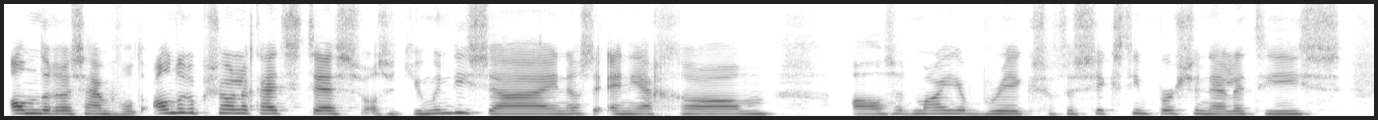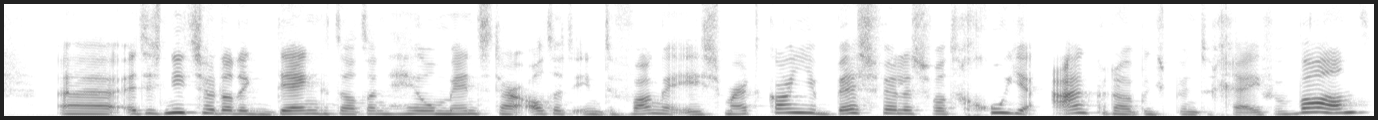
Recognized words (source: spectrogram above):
Andere zijn bijvoorbeeld andere persoonlijkheidstests, zoals het Human Design, als de Enneagram, als het Myers-Briggs of de 16 Personalities. Uh, het is niet zo dat ik denk dat een heel mens daar altijd in te vangen is, maar het kan je best wel eens wat goede aanknopingspunten geven, want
